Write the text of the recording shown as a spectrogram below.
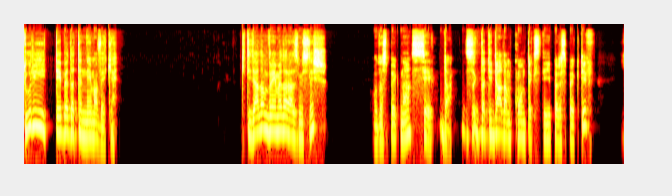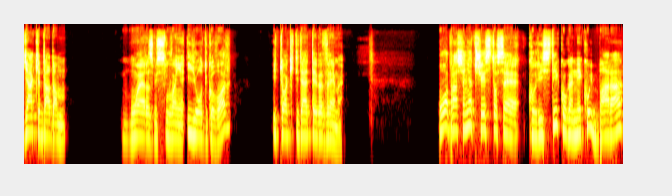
дури и тебе да те нема веќе? Ке ти дадам време да размислиш. Од аспект на Се, да. Да ти дадам контекст и перспектив. Ја ќе дадам моje размислување и одговор и тоа ќе ти даде тебе време. Ова прашање често се користи кога некој бара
